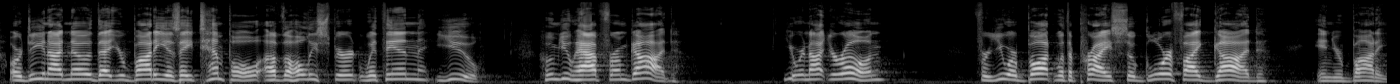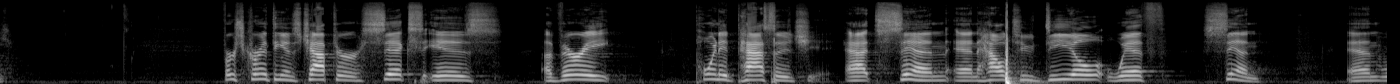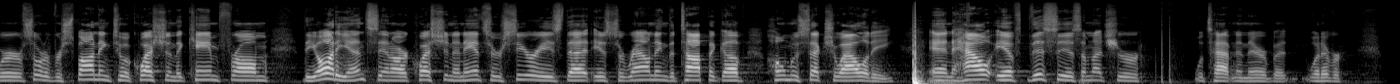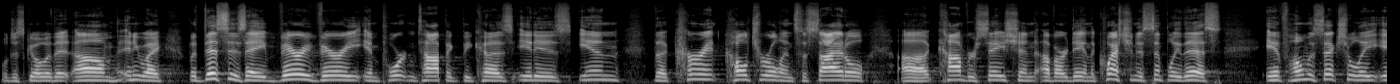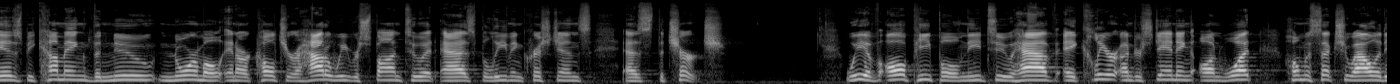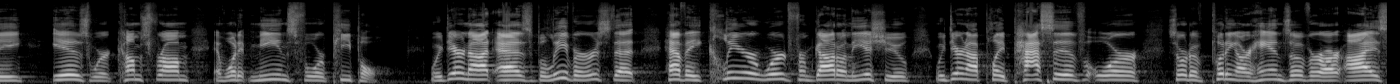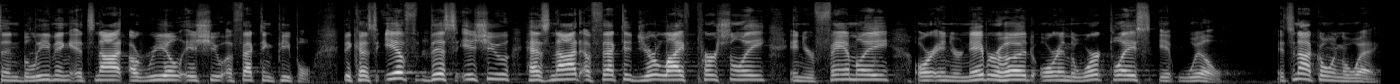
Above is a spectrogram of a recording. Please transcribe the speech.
Or do you not know that your body is a temple of the Holy Spirit within you, whom you have from God? You are not your own, for you are bought with a price, so glorify God in your body. 1 Corinthians chapter 6 is a very pointed passage at sin and how to deal with sin. And we're sort of responding to a question that came from the audience in our question and answer series that is surrounding the topic of homosexuality and how, if this is, I'm not sure what's happening there, but whatever. We'll just go with it. Um, anyway, but this is a very, very important topic because it is in the current cultural and societal uh, conversation of our day. And the question is simply this if homosexuality is becoming the new normal in our culture, how do we respond to it as believing Christians, as the church? We, of all people, need to have a clear understanding on what homosexuality is, where it comes from, and what it means for people. We dare not, as believers that have a clear word from God on the issue, we dare not play passive or sort of putting our hands over our eyes and believing it's not a real issue affecting people. Because if this issue has not affected your life personally, in your family, or in your neighborhood, or in the workplace, it will. It's not going away.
